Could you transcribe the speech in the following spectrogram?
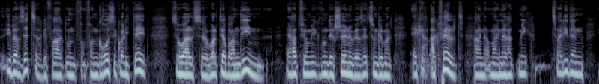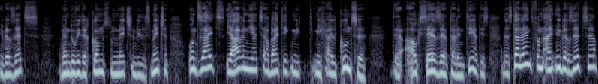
Übersetzer gefragt und von, von großer Qualität, so als äh, Walter Brandin. Er hat für mich wunderschöne Übersetzungen gemacht. Eckhard Ackfeld, Rainer Meiner hat mich zwei Lieder übersetzt. Wenn du wieder kommst und Mädchen wie das Mädchen. Und seit Jahren jetzt arbeite ich mit Michael Kunze, der auch sehr, sehr talentiert ist. Das Talent von einem Übersetzer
